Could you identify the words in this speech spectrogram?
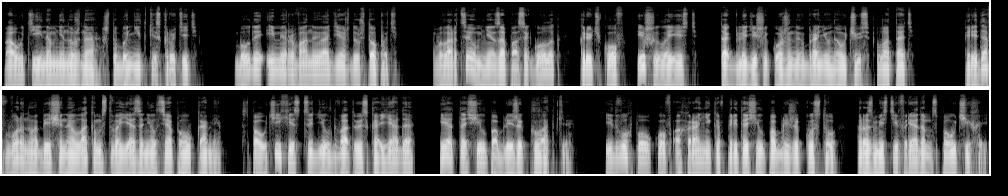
Паутина мне нужна, чтобы нитки скрутить. Буду ими рваную одежду штопать. В ларце у меня запас иголок, крючков и шила есть. Так, глядишь, и кожаную броню научусь латать. Передав ворону обещанное лакомство, я занялся пауками. С паучихи сцедил два туиска яда и оттащил поближе к кладке. И двух пауков-охранников перетащил поближе к кусту, разместив рядом с паучихой.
